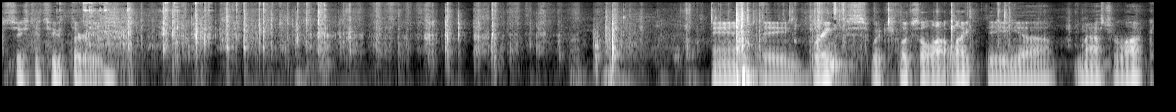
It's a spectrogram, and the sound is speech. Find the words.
6230. And a Brinks, which looks a lot like the uh, Master Lock.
